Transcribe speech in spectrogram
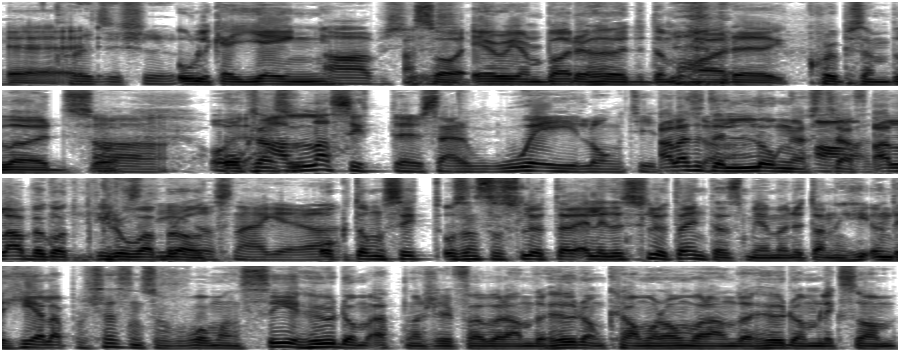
eh, Crazy shit. olika gäng. Precis. alltså Aryan Brotherhood, de har eh, Crips and Bloods. Och, Ja, och, och sen så- alla sitter så här way lång tid. alla sitter långa straff, Ja, alla har begått grova och brott. här grejer, ja. Och de sitter, och sen så slutar, eller det slutar inte ens med men utan he, under hela processen så får man se hur de öppnar sig för varandra, hur de kramar om varandra, hur de liksom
